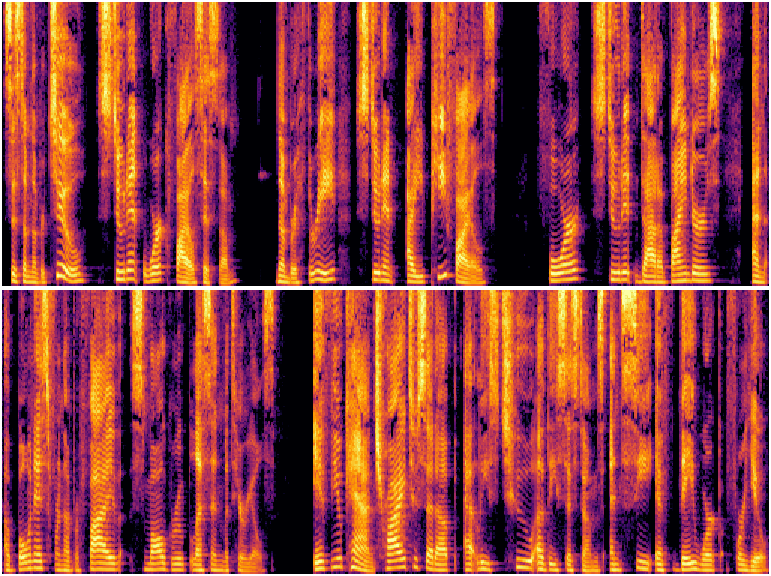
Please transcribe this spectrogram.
System number two, student work file system. Number three, student IEP files. Four, student data binders. And a bonus for number five, small group lesson materials. If you can, try to set up at least two of these systems and see if they work for you.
